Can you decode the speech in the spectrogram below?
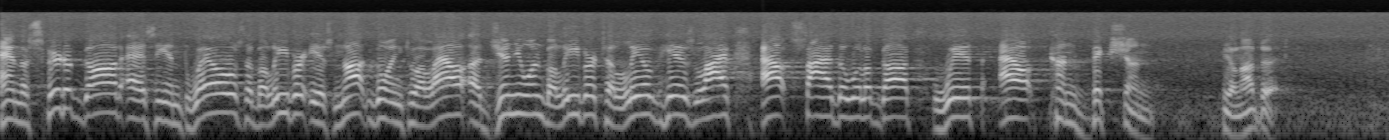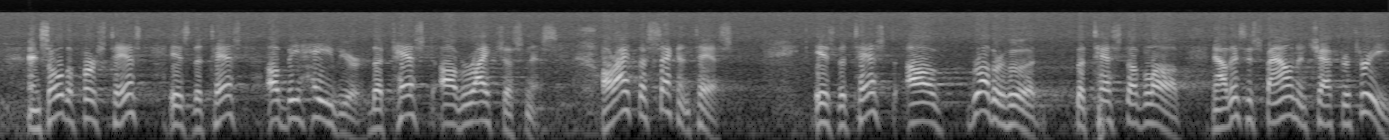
And the Spirit of God, as He indwells the believer, is not going to allow a genuine believer to live his life outside the will of God without conviction. He'll not do it. And so the first test is the test of behavior, the test of righteousness. All right, the second test is the test of brotherhood, the test of love. Now, this is found in chapter 3,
